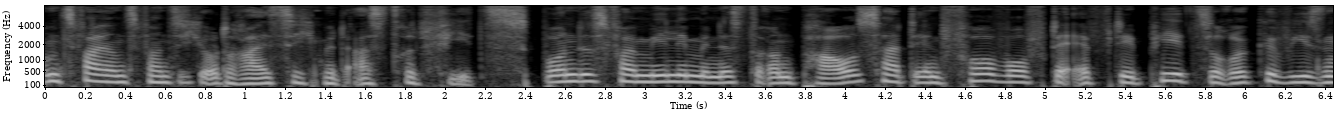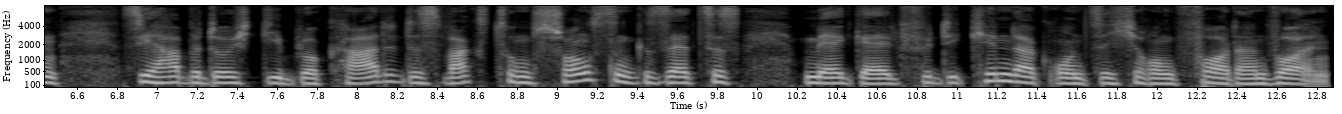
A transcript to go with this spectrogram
um 22.30 Uhr mit Astrid Fietz. Bundesfamilienministerin Paus hat den Vorwurf der FDP zurückgewiesen, sie habe durch die Blockade des Wachstumschancengesetzes mehr Geld für die Kindergrundsicherung fordern wollen.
